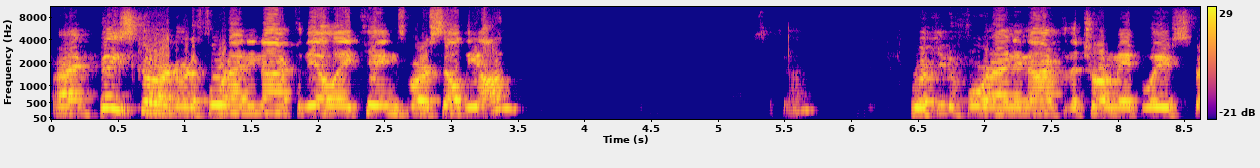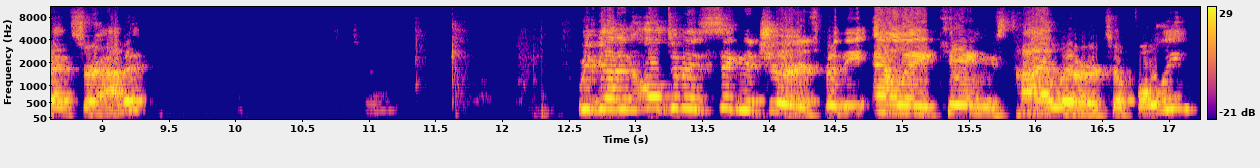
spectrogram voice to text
All right, base card number to 499 for the LA Kings, Marcel Dionne. Rookie to 499 for the Toronto Maple Leafs, Spencer Abbott. We've got an ultimate signatures for the LA Kings, Tyler Toffoli.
